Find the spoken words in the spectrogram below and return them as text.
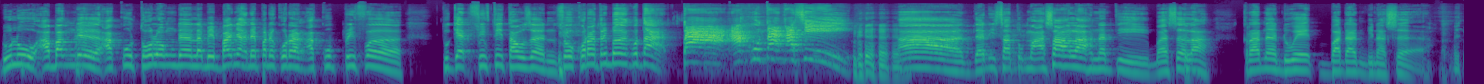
dulu abang dia, aku tolong dia lebih banyak daripada korang. Aku prefer to get 50,000. So korang terima aku tak? Tak, aku tak kasih. ah, jadi satu masalah nanti. Bahasalah kerana duit badan binasa.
